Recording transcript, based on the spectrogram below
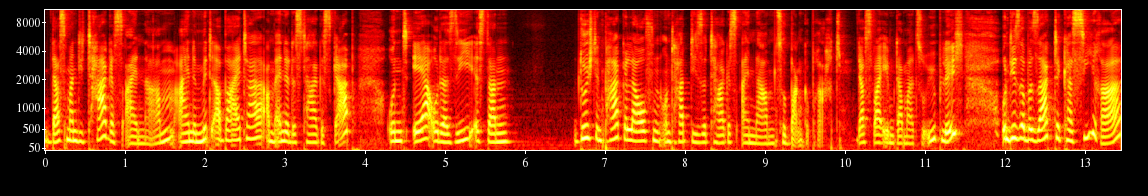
dass man die Tageseinnahmen einem Mitarbeiter am Ende des Tages gab und er oder sie ist dann durch den Park gelaufen und hat diese Tageseinnahmen zur Bank gebracht. Das war eben damals so üblich. Und dieser besagte Kassierer,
